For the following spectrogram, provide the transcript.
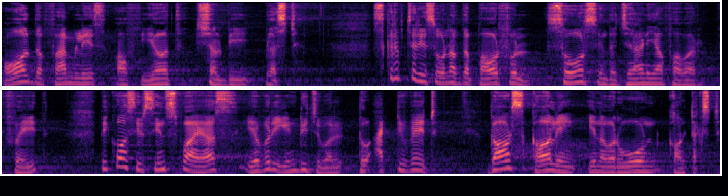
all the families of earth shall be blessed. Scripture is one of the powerful source in the journey of our faith because it inspires every individual to activate God's calling in our own context.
